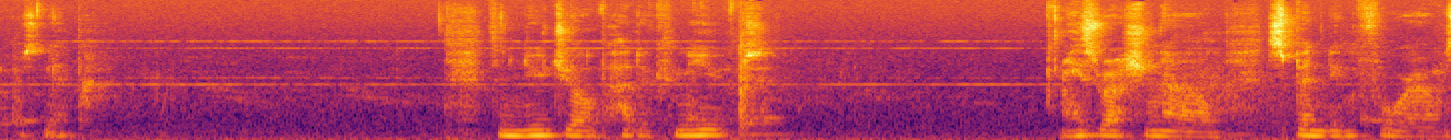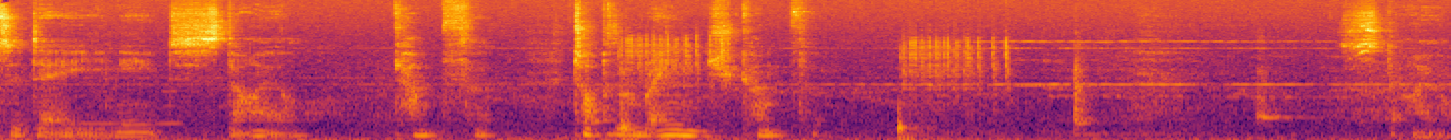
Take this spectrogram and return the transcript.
It was nip. The new job had a commute. His rationale spending four hours a day needs style, comfort, top of the range comfort. Style.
